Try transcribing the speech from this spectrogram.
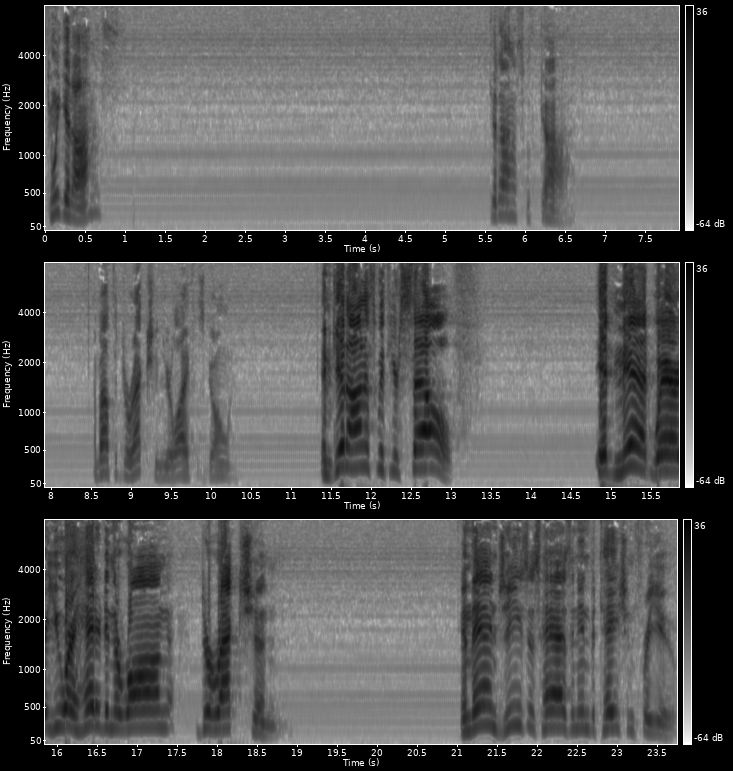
Can we get honest? Get honest with God about the direction your life is going. And get honest with yourself. Admit where you are headed in the wrong direction. And then Jesus has an invitation for you.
